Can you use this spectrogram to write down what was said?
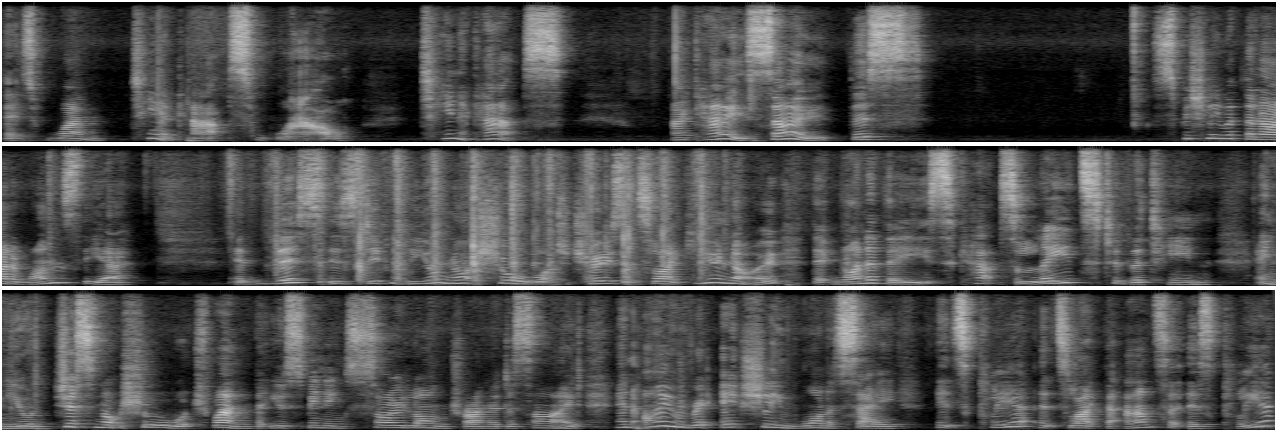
That's one. Ten of Cups. Wow. Ten of Cups. Okay, so this especially with the Knight of Wands there. This is definitely, you're not sure what to choose. It's like you know that one of these cups leads to the 10 and you're just not sure which one, but you're spending so long trying to decide. And I actually want to say it's clear. It's like the answer is clear.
